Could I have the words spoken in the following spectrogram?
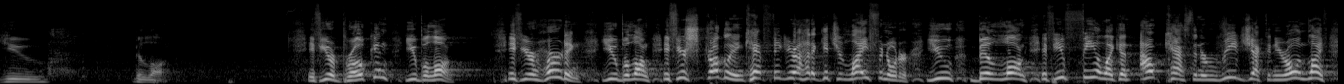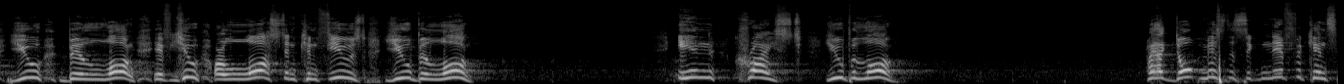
You belong. If you're broken, you belong. If you're hurting, you belong. If you're struggling and can't figure out how to get your life in order, you belong. If you feel like an outcast and a reject in your own life, you belong. If you are lost and confused, you belong. In Christ, you belong. Right? Like, don't miss the significance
